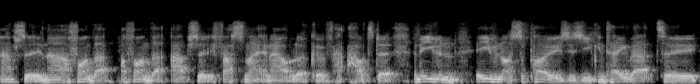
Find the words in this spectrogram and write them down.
absolutely. No, I find that I find that absolutely fascinating outlook of how to do it, and even even I suppose is you can take that to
